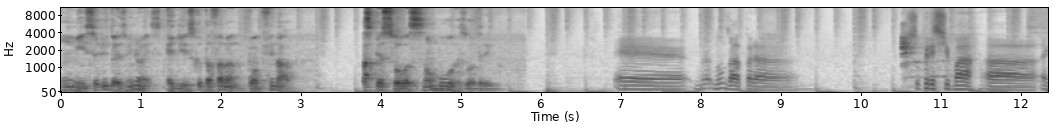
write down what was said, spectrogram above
um míssil de 2 milhões. É disso que eu tô falando, ponto final. As pessoas são burras, Rodrigo. é, não dá para superestimar a, a, a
